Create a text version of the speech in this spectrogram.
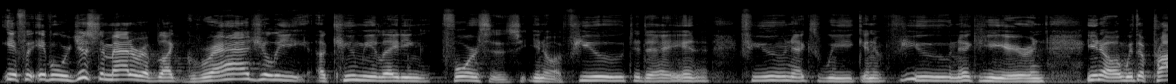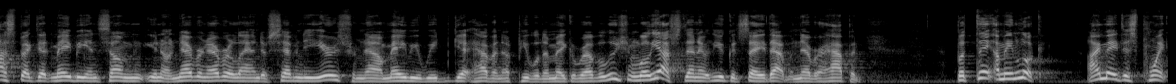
if, if it were just a matter of like gradually accumulating forces, you know, a few today and a few next week and a few next year, and, you know, with the prospect that maybe in some, you know, never never land of 70 years from now, maybe we'd get, have enough people to make a revolution. Well, yes, then it, you could say that would never happen. But think, I mean, look, I made this point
